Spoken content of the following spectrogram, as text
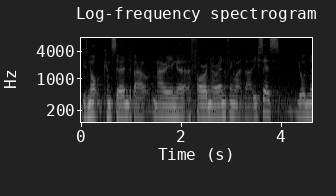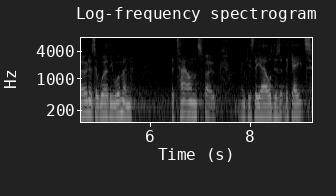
He's not concerned about marrying a, a foreigner or anything like that. He says, You're known as a worthy woman. The townsfolk, I think, is the elders at the gate,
